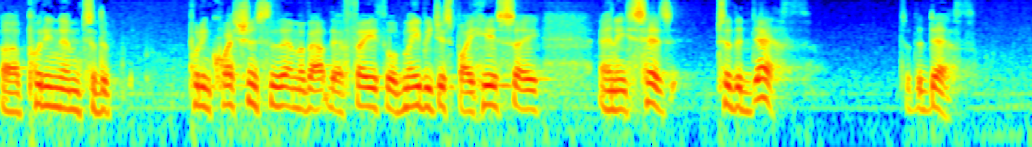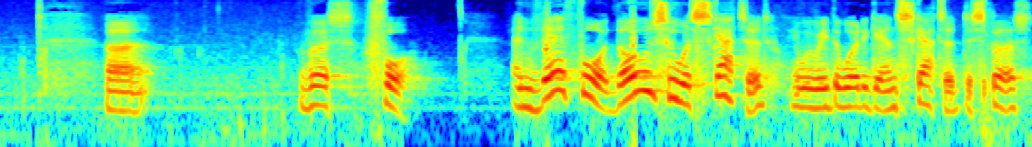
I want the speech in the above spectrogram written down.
uh, putting them to the, putting questions to them about their faith, or maybe just by hearsay. And he says, to the death, to the death. Uh, verse 4. And therefore those who were scattered, here we read the word again, scattered, dispersed,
